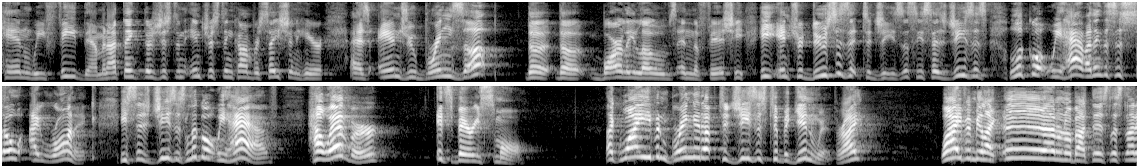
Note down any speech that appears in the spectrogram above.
can we feed them? And I think there's just an interesting conversation here as Andrew brings up the, the barley loaves and the fish. He, he introduces it to Jesus. He says, Jesus, look what we have. I think this is so ironic. He says, Jesus, look what we have. However, it's very small. Like, why even bring it up to Jesus to begin with, right? Why even be like, eh, I don't know about this, let's not.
